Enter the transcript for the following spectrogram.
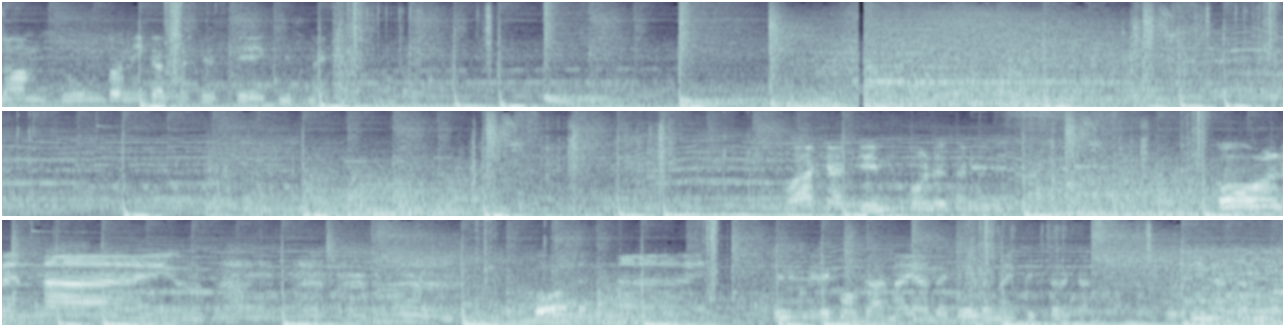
चलो हम जूम तो नहीं कर सकते, इसके एक ही स्नाइपर क्या जेम्स बॉन्ड ऐसा music golden night golden night मेरे को गाना याद है गोल्डन नाइट पिक्चर का। वो टीना टर्नर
